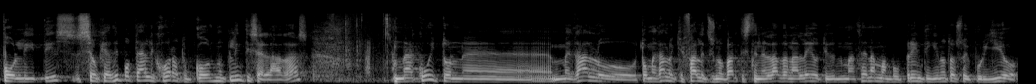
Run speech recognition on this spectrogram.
πολίτης σε οποιαδήποτε άλλη χώρα του κόσμου πλην της Ελλάδας να ακούει τον, ε, μεγάλο, το μεγάλο κεφάλι της Νοβάρτης στην Ελλάδα να λέει ότι μαθαίναμε από πριν τι γινόταν στο Υπουργείο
